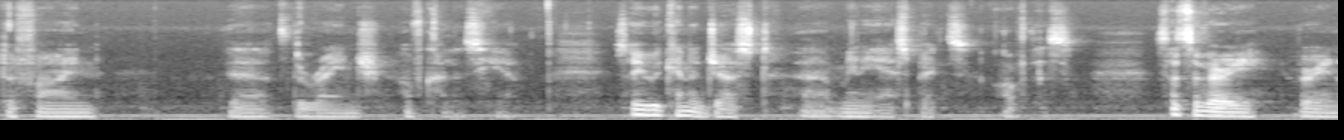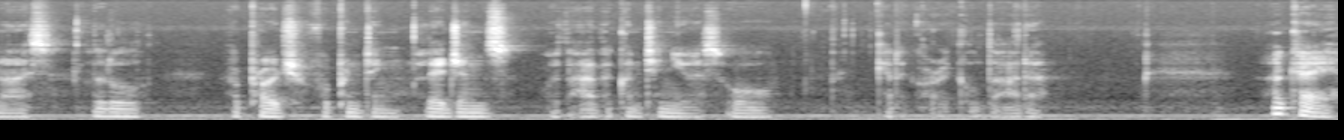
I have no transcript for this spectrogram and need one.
define the, the range of colors here. So we can adjust uh, many aspects of this. So that's a very, very nice little approach for printing legends with either continuous or categorical data. Okay,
